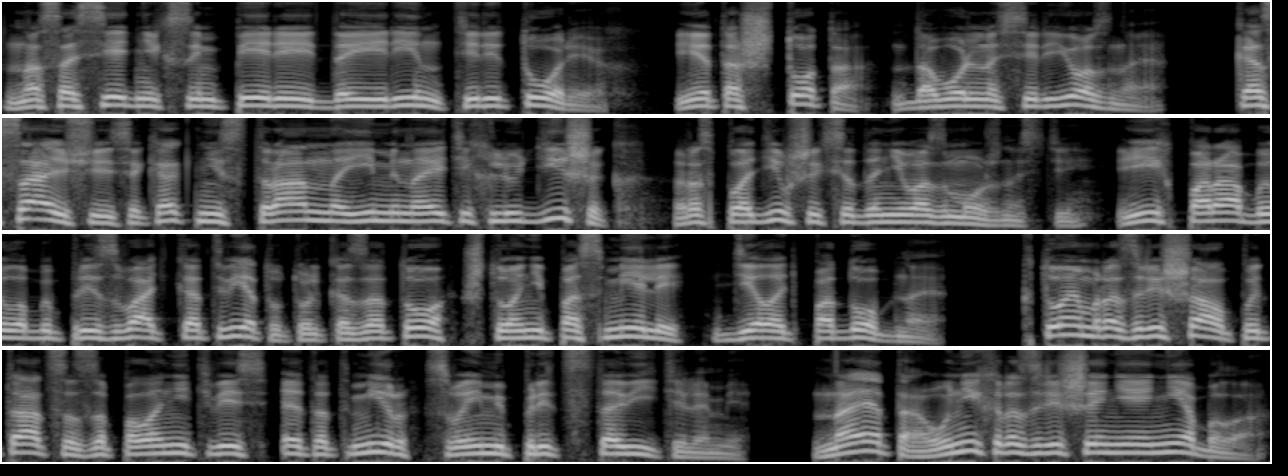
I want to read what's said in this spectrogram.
на соседних с империей Даирин территориях. И это что-то довольно серьезное, касающееся, как ни странно, именно этих людишек, расплодившихся до невозможности. И их пора было бы призвать к ответу только за то, что они посмели делать подобное. Кто им разрешал пытаться заполонить весь этот мир своими представителями? На это у них разрешения не было.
